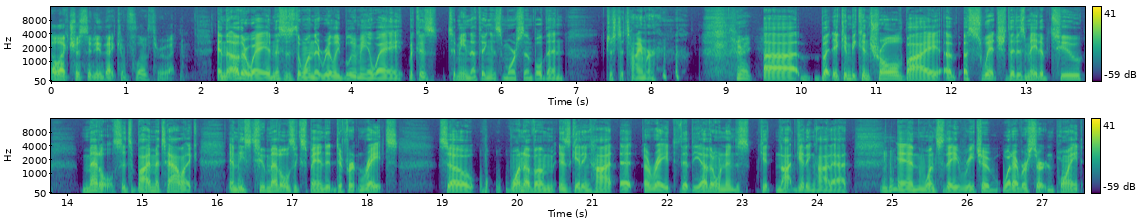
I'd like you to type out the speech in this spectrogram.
electricity that can flow through it. And the other way, and this is the one that really blew me away because to me, nothing is more simple than just a timer. Right. uh, but it can be controlled by a, a switch that is made of two metals. It's bimetallic, and these two metals expand at different rates. So one of them is getting hot at a rate that the other one is get not getting hot at, and once they reach a whatever certain point,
